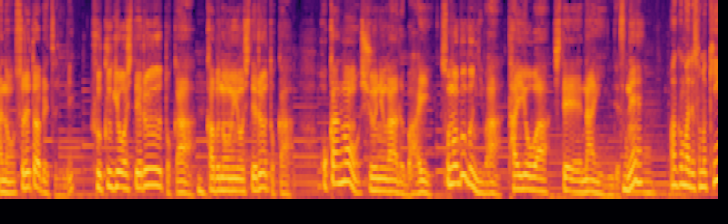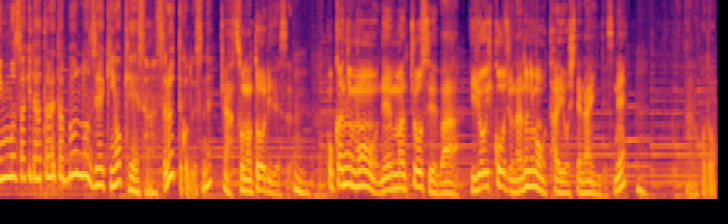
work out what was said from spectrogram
あのそれとは別にね副業してるとか株の運用してるとか、他の収入がある場合その部分には対応はしてないんですね。うんうんあくまでその勤務先で働いた分の税金を計算するってことですね。あ、その通りです。うん、他にも年末調整は医療費控除などにも対応してないんですね。うん、なるほど。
